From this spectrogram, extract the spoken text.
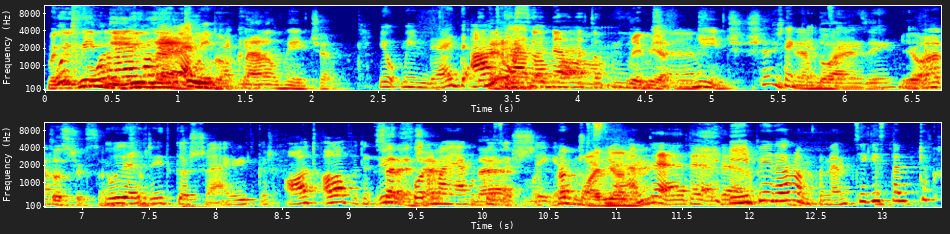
Meg ők mindig mindent véleményeket. tudnak. Nálunk nincsen. Jó, mindegy, de általában nálatok van. nincs. Mi- miért Nincs. Senki, Senki nem dohányzik. Jó, hát az csak Jó, de ez ritkaság, ritkas. Al- Alapvetően ők Szerencsé, formálják a de- közösséget. hát majd jön. nem. De, de, de. Én például, amikor nem cigiztem, tök,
